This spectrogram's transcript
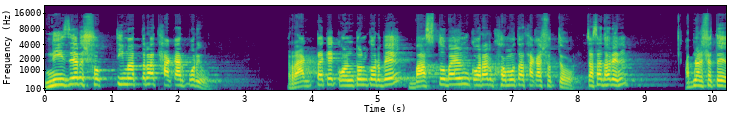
নিজের শক্তিমাত্রা থাকার পরেও রাগটাকে কন্ট্রোল করবে, বাস্তবায়ন করার ক্ষমতা থাকা সত্ত্বেও। চাচা, ধরেন আপনার সাথে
